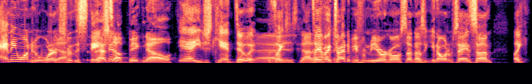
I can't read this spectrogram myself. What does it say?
anyone who works Yeah. for the station, That's a big no. yeah, you just can't do it. That it's like, is not it's like if I tried to be from New York, all of a sudden I was like, you know what I'm saying, son? Like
